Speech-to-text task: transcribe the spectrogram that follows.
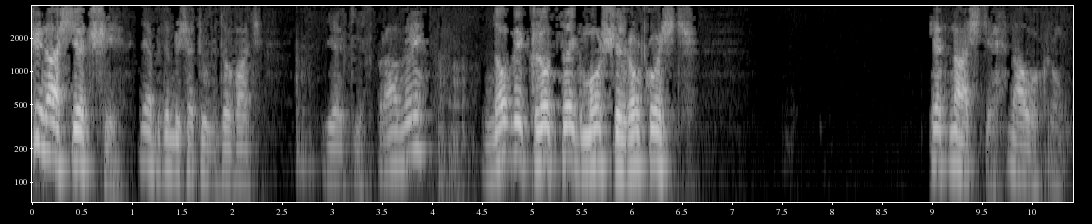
13,3, nie będziemy się tu wdawać w wielkie sprawy. Nowy klocek ma szerokość 15 na okrągło.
